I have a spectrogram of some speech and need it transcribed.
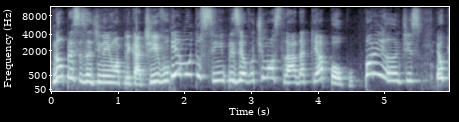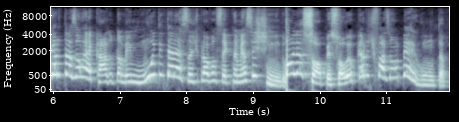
não precisa de nenhum aplicativo e é muito simples e eu vou te mostrar daqui a pouco. Porém antes, eu quero trazer um recado também muito interessante para você que está me assistindo. Olha só pessoal, eu quero te fazer uma pergunta.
